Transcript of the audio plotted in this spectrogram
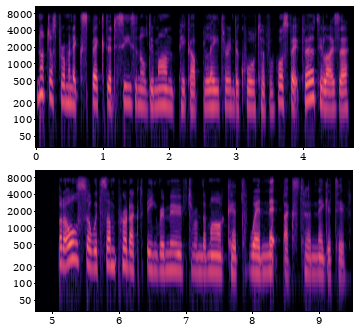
not just from an expected seasonal demand pickup later in the quarter for phosphate fertilizer, but also with some product being removed from the market when netbacks turn negative.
